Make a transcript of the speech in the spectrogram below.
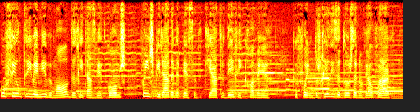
O filme Trio em Mi bemol, de Rita Azevedo Gomes, foi inspirada na peça de teatro de Henrique Romer, que foi um dos realizadores da novela Vague.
